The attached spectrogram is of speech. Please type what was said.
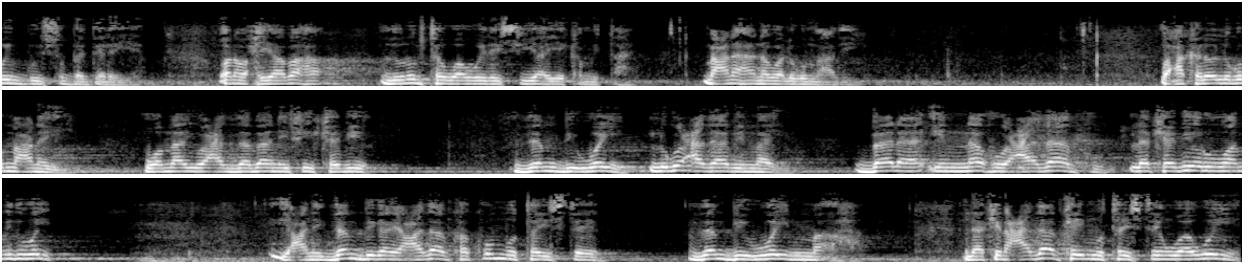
weyn buu isu bedelaya waana waxyaabaha dunuubta waaweynaysiiye ayay ka tahay. Macnahana waa lagu macneeyey waxaa kaloo lagu macneeyey wamaa yucadabaani fi kabiir dembi weyn lagu cadaabi maayo. Balaa inahu cadaabku lakabiirun waa mid weyn. Yani ay cadaabka ku mutaysteen dembi weyn ma aha. Laakiin cadaabkay mutaysteen waa weyn.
